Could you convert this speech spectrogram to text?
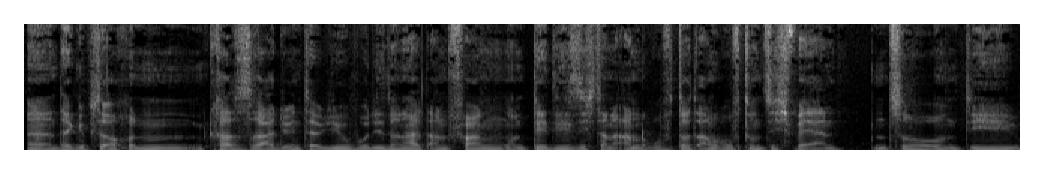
äh, da gibt's auch ein krasses Radiointerview, wo die dann halt anfangen und Diddy sich dann anruft, dort anruft und sich wehrt und so und die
